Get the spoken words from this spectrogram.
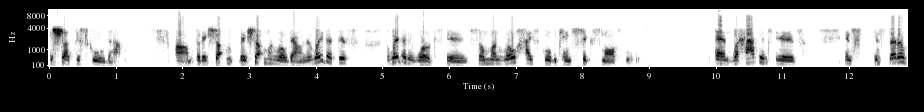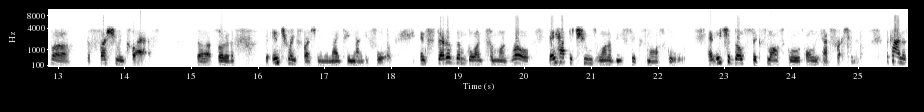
is shut this school down. Um, so they shut, they shut Monroe down. The way that this, the way that it works is, so Monroe High School became six small schools. And what happens is, in, instead of a the freshman class, the sort of the, the entering freshmen in 1994. Instead of them going to Monroe, they have to choose one of these six small schools, and each of those six small schools only has freshmen. The kind of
